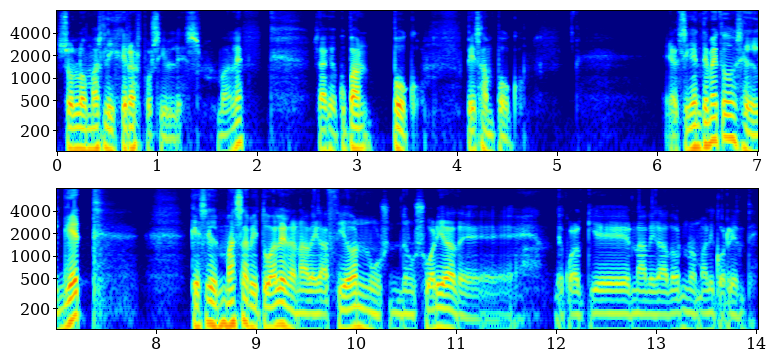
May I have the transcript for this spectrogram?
son lo más ligeras posibles, ¿vale? O sea que ocupan poco, pesan poco. El siguiente método es el GET, que es el más habitual en la navegación de usuaria de, cualquier navegador normal y corriente.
